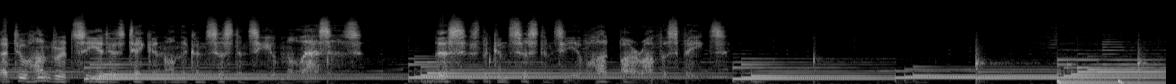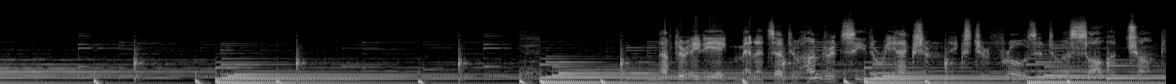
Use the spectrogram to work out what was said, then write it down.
At 200 C it has taken on the consistency of molasses. This is the consistency of hot pyrophosphates. After 88 minutes at 200 C, the reaction mixture froze into a solid chunk.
